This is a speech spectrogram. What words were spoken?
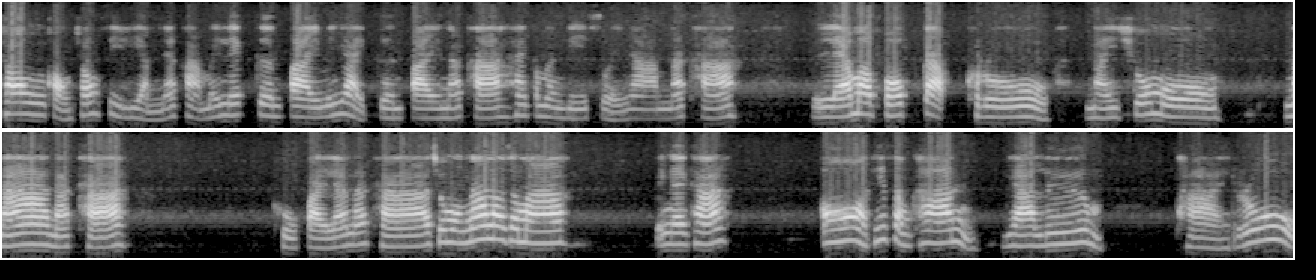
ช่องของช่องสี่เหลี่ยมเนี่ยค่ะ ไม่เล็กเกินไปไม่ใหญ่เกินไปนะคะ ให้กำลังดีสวยงามนะคะ แล้วมาพบกับครูในชั่วโมงหน้านะคะ ครูไปแล้วนะคะ ชั่วโมงหน้าเราจะมาเป็นไงคะอ๋อที่สำคัญอย่าลืม ถ่ายรูป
